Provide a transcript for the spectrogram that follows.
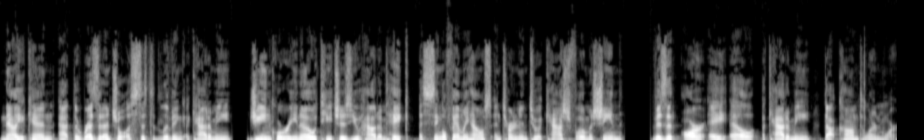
Now you can at the Residential Assisted Living Academy Gene Guarino teaches you how to take a single family house and turn it into a cash flow machine. Visit ralacademy.com to learn more.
